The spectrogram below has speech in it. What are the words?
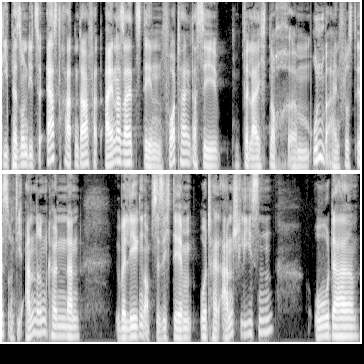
die Person, die zuerst raten darf, hat einerseits den Vorteil, dass sie vielleicht noch ähm, unbeeinflusst ist und die anderen können dann überlegen, ob sie sich dem Urteil anschließen oder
